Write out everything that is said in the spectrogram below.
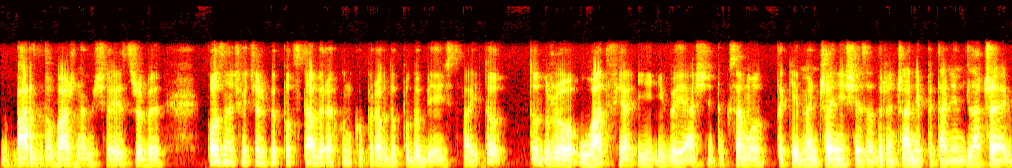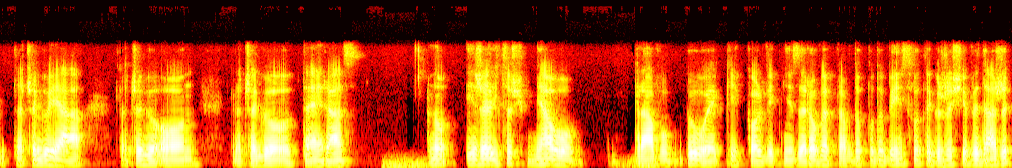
bardzo ważne myślę jest, żeby poznać chociażby podstawy rachunku prawdopodobieństwa i to, to dużo ułatwia i, i wyjaśnia. Tak samo takie męczenie się, zadręczanie pytaniem dlaczego, dlaczego ja, dlaczego on, dlaczego teraz. No, jeżeli coś miało prawo, było jakiekolwiek niezerowe prawdopodobieństwo tego, że się wydarzy,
